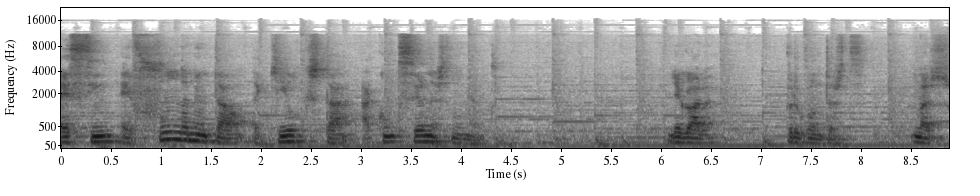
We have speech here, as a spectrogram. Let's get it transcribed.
É sim, é fundamental aquilo que está a acontecer neste momento. E agora, perguntas-te: mas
